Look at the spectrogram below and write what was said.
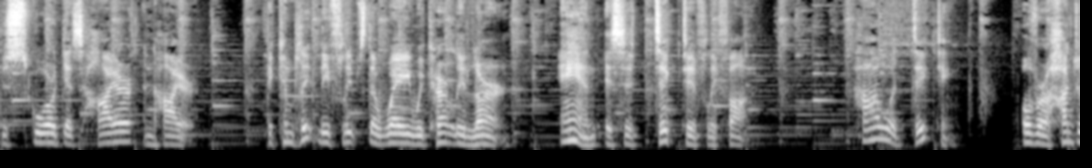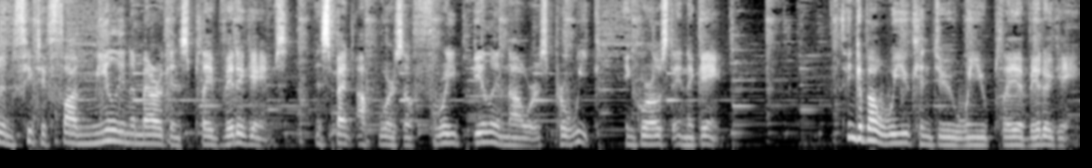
your score gets higher and higher. It completely flips the way we currently learn, and it's addictively fun. How addicting! Over 155 million Americans play video games and spend upwards of 3 billion hours per week engrossed in a game. Think about what you can do when you play a video game.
